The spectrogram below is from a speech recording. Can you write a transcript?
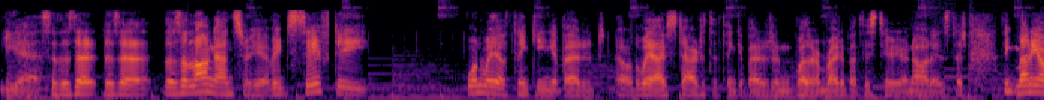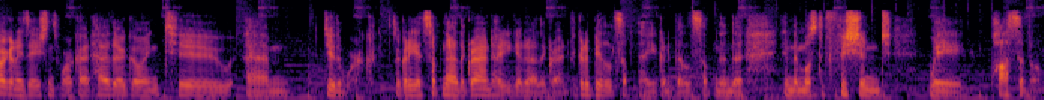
Yeah, so there's a there's a there's a long answer here. I mean, safety. One way of thinking about it, or the way I've started to think about it, and whether I'm right about this theory or not, is that I think many organisations work out how they're going to um, do the work. So they're going to get something out of the ground. How do you get it out of the ground? If you're going to build something, how are you going to build something in the in the most efficient way possible?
